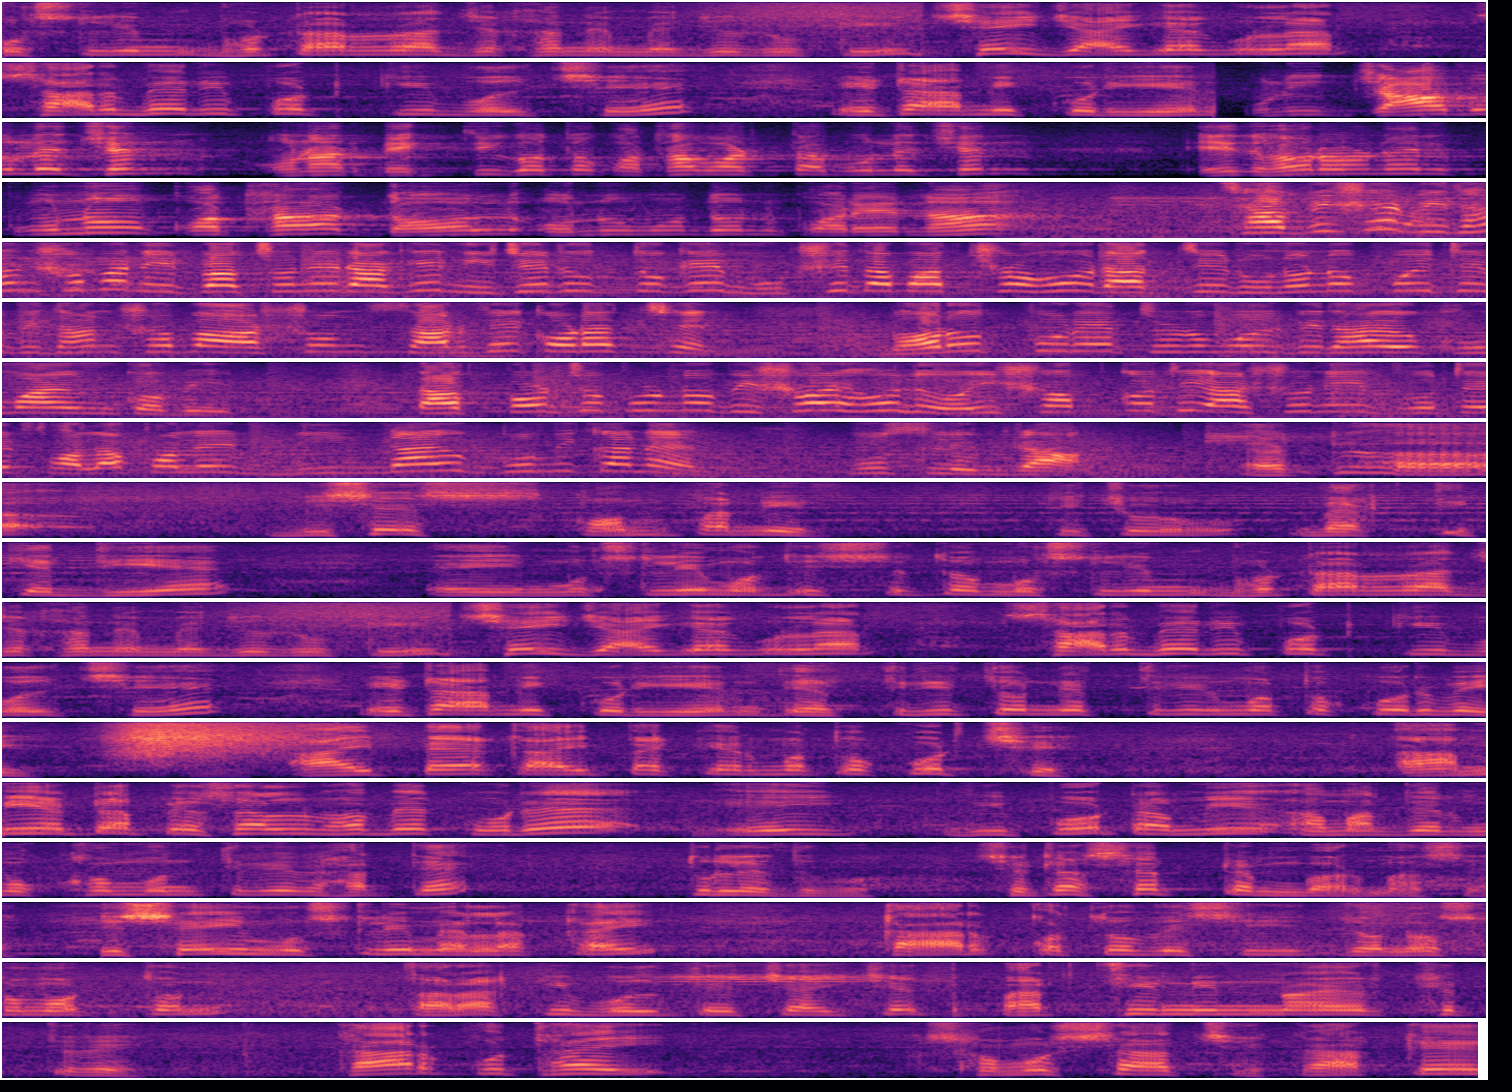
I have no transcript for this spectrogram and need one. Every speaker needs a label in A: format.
A: মুসলিম ভোটাররা যেখানে মেজরিটি সেই জায়গাগুলার সার্ভে রিপোর্ট কি বলছে এটা আমি করিয়ে
B: উনি যা বলেছেন ওনার ব্যক্তিগত কথাবার্তা বলেছেন এ ধরনের কোনো কথা দল অনুমোদন করে না।
C: ছাব্বিশের বিধানসভা নির্বাচনের আগে নিজের উদ্যোগে মুর্শিদাবাদ সহ রাজ্যের উননব্বইটি বিধানসভা আসন সার্ভে করাচ্ছেন ভরতপুরের তৃণমূল বিধায়ক হুমায়ুন কবির। তাৎপর্যপূর্ণ বিষয় হলো এই সবকটি আসনে ভোটের ফলাফলের নির্ণায়ক ভূমিকা নেন মুসলিমরা।
A: একটা বিশেষ কোম্পানির কিছু ব্যক্তিকে দিয়ে এই মুসলিম অধিষ্ঠিত মুসলিম ভোটাররা যেখানে মেজরিটি, সেই জায়গাগুলার সার্ভে রিপোর্ট কি বলছে, এটা আমি করিয়ে নেতৃত্ব নেত্রীর মতো করবেই। আইপ্যাক আইপ্যাকের মতো করছে। আমি এটা স্পেশালভাবে করে এই রিপোর্ট আমি আমাদের মুখ্যমন্ত্রীর হাতে তুলে দেব। সেটা সেপ্টেম্বর মাসে। সেই মুসলিম এলাকায় কার কত বেশি জনসমর্থন তারা কি বলতে চাইছে? প্রার্থী নির্ণয়ের ক্ষেত্রে কার কোথায় সমস্যা আছে কাকে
